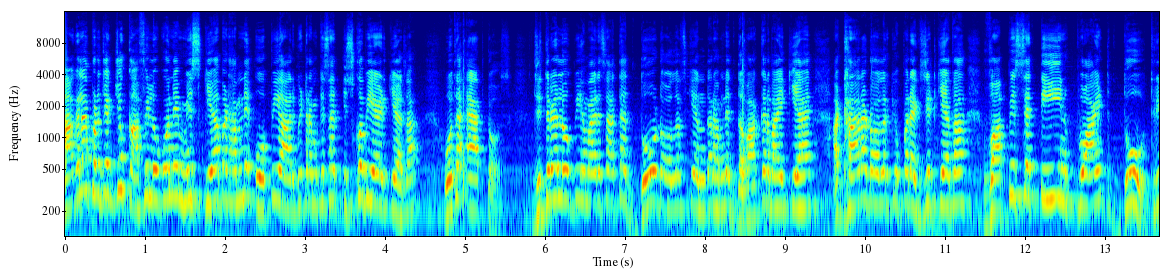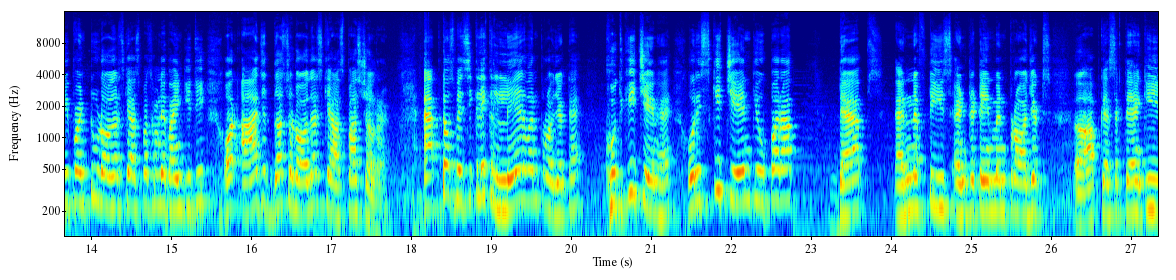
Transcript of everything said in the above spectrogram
अगला प्रोजेक्ट जो काफ़ी लोगों ने मिस किया बट हमने ओपी आर्बिट्रम के साथ इसको भी ऐड किया था, वो था एप्टॉस जितने लोग भी हमारे साथ है, दो डॉलर्स के अंदर हमने दबाकर बाय किया है, अठारह डॉलर के ऊपर एग्जिट किया था, वापस से तीन पॉइंट दो थ्री पॉइंट टू डॉलर के आसपास हमने बाइंग की थी और आज दस डॉलर के आसपास चल रहा है। एप्टॉस बेसिकली एक लेयर वन प्रोजेक्ट है, खुद की चेन है और इसकी चेन के ऊपर आप डैप्स एन एफ़ टीज एंटरटेनमेंट प्रोजेक्ट्स आप कह सकते हैं कि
